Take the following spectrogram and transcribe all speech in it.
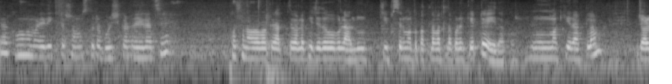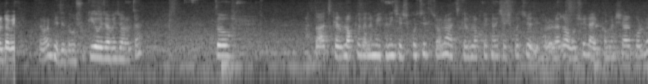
দেখো, আমার এদিকটা সমস্তটা পরিষ্কার হয়ে গেছে। সোনা বাবাকে রাত্রেবেলা ভেজে দেবো বলে আলু চিপসের মতো পাতলা পাতলা করে কেটে, এই দেখো, নুন মাখিয়ে রাখলাম, জলটা এবার ভেজে দেবো শুকিয়েও যাবে জলটা। তো তো আজকের ব্লগটা তাহলে আমি এখানেই শেষ করছি। চলো, আজকের ব্লগটা এখানে শেষ করছি। যদি ভালো লাগে অবশ্যই লাইক কমেন্ট শেয়ার করবে।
